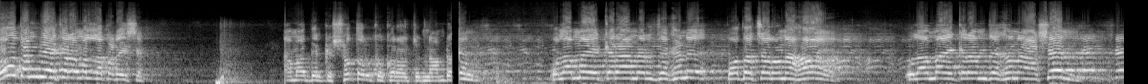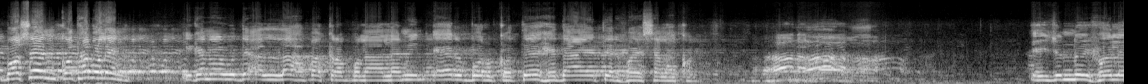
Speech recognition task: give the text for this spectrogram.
বহুত আম্বিয়া কেরাম আল্লাহ পাঠাইছেন। আমাদেরকে সতর্ক করার জন্য আমরা ওলামা একরামের যেখানে পদচারণা হয় ওলামা একরাম যেখানে আসেন বসেন কথা বলেন এখানের মধ্যে আল্লাহ পাকরাবুল আলমিন এর বরকতে হেদায়েতের ফয়সালা করে এই জন্যই ফলে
